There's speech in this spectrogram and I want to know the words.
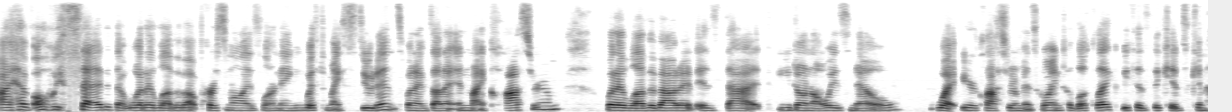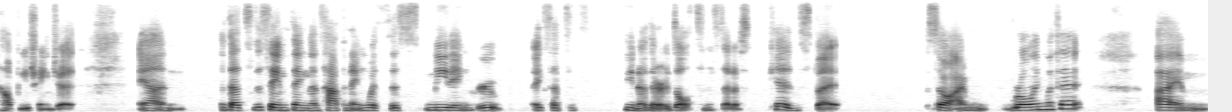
I have always said that what I love about personalized learning with my students when I've done it in my classroom, what I love about it is that you don't always know what your classroom is going to look like because the kids can help you change it. And that's the same thing that's happening with this meeting group, except it's, you know, they're adults instead of kids. But so I'm rolling with it. I'm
